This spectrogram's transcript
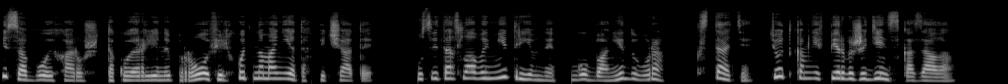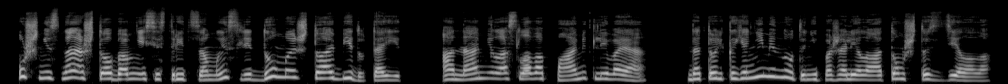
И собой хорош, такой орлиный профиль, хоть на монетах печатай. У Святославы Митриевны губа не дура. Кстати, тетка мне в первый же день сказала, Уж не знаю, что обо мне сестрица мыслит, думает, что обиду таит. Она, Милослава, памятливая. Да только я ни минуты не пожалела о том, что сделала.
